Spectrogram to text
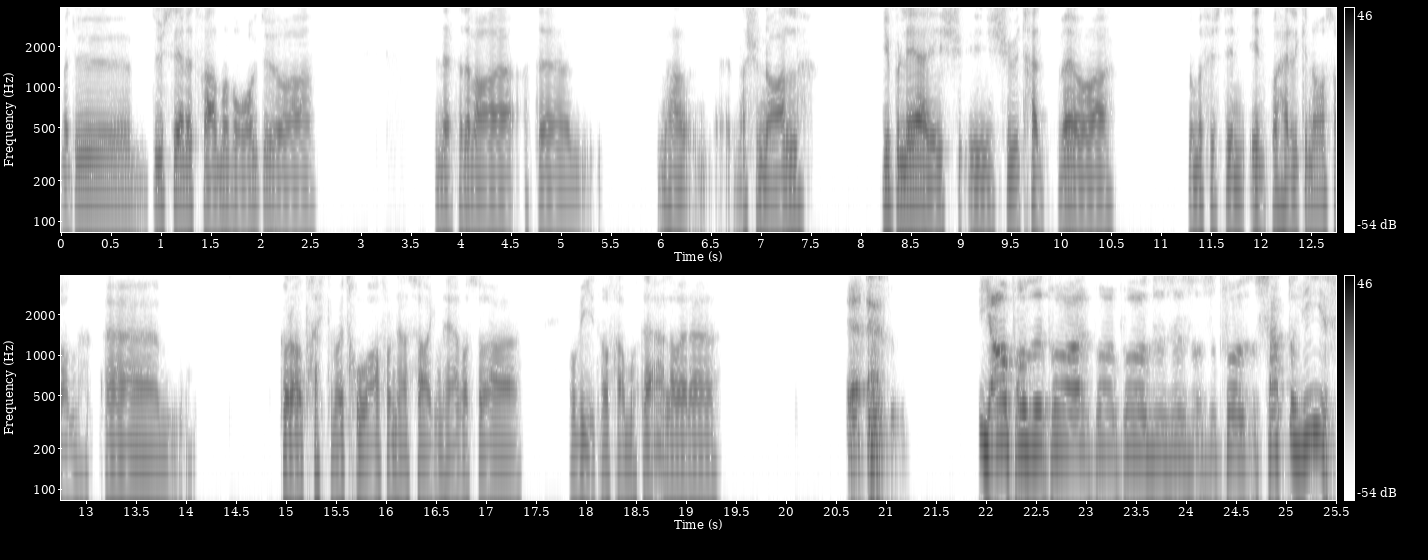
men du, du ser litt framover òg, du. Og du nevnte det var at eh, vi har nasjonaljubileet i, i 2030. Og når vi først er inn, innpå helgen og sånn, eh, går det an å trekke noen tråder for denne saken her og, så, og videre fram mot det, eller er det Ja, på, på, på, på, sett og vis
